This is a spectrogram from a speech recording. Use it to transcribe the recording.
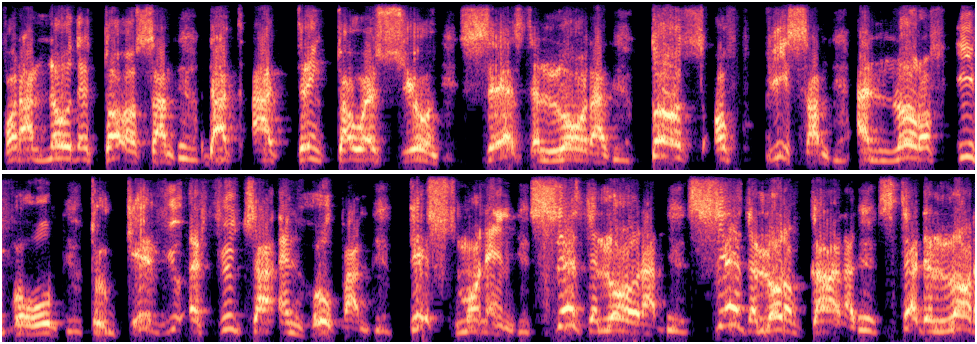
for I know the thoughts and that I think towards you, says the Lord, and thoughts of peace and, and not of evil to give you a future and hope. And this morning, says the Lord, says the Lord of God, says the Lord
